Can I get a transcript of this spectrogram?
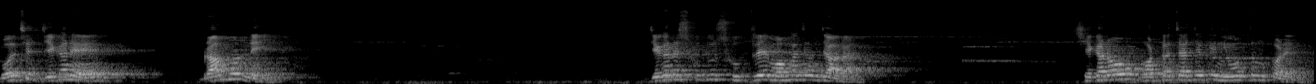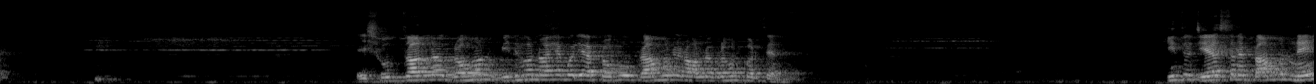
বলছে, যেখানে ব্রাহ্মণ নেই যেখানে শুধু শূদ্রে মহাজন যারা, সেখানেও ভট্টাচার্যকে নিমন্ত্রণ করেন। এই শূদ্রান্ন গ্রহণ বিধ নহে বলিয়া প্রভু ব্রাহ্মণের অন্ন গ্রহণ করতেন কিন্তু যে স্থানে ব্রাহ্মণ নেই,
